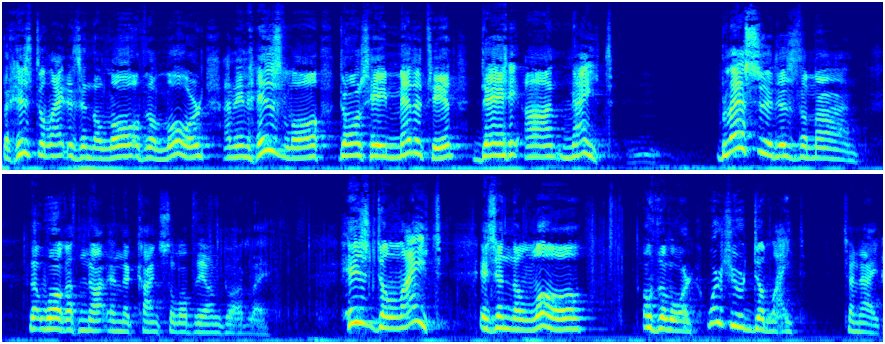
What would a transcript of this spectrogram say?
But his delight is in the law of the Lord, and in his law does he meditate day and night. Blessed is the man that walketh not in the counsel of the ungodly. His delight is in the law of the Lord. Where's your delight? Tonight.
